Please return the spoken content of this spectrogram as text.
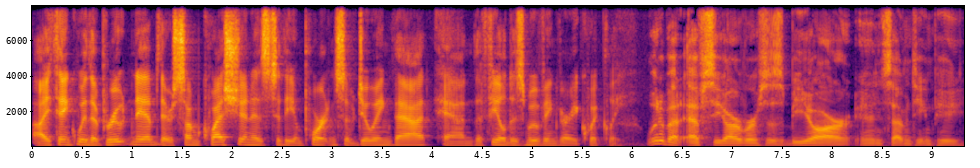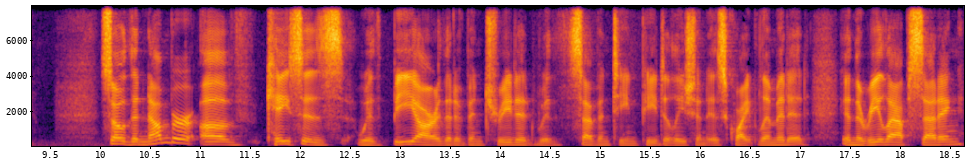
I think with ibrutinib, there's some question as to the importance of doing that, and the field is moving very quickly. What about FCR versus BR in 17P? So the number of cases with BR that have been treated with 17p deletion is quite limited. In the relapse setting,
